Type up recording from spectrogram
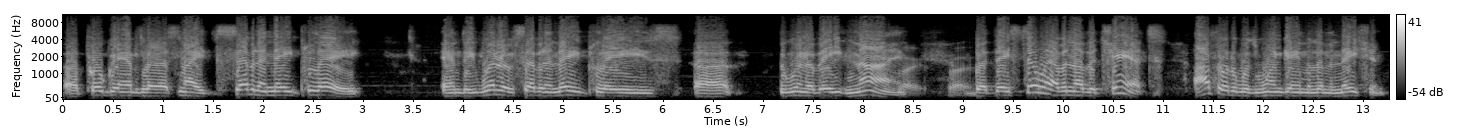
uh, programs last night, seven and eight play, and the winner of seven and eight plays uh, the winner of eight and nine. Right, right. But they still have another chance. I thought it was one game elimination,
